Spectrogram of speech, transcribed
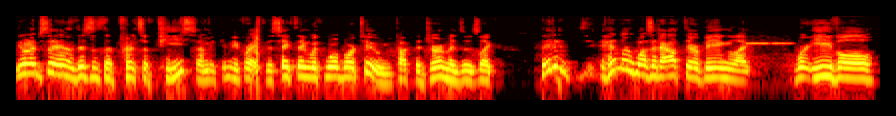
You know what I'm saying? This is the Prince of Peace. I mean, give me a break. The same thing with World War II. You talk to Germans, and it's like, they didn't, Hitler wasn't out there being like, we're evil,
